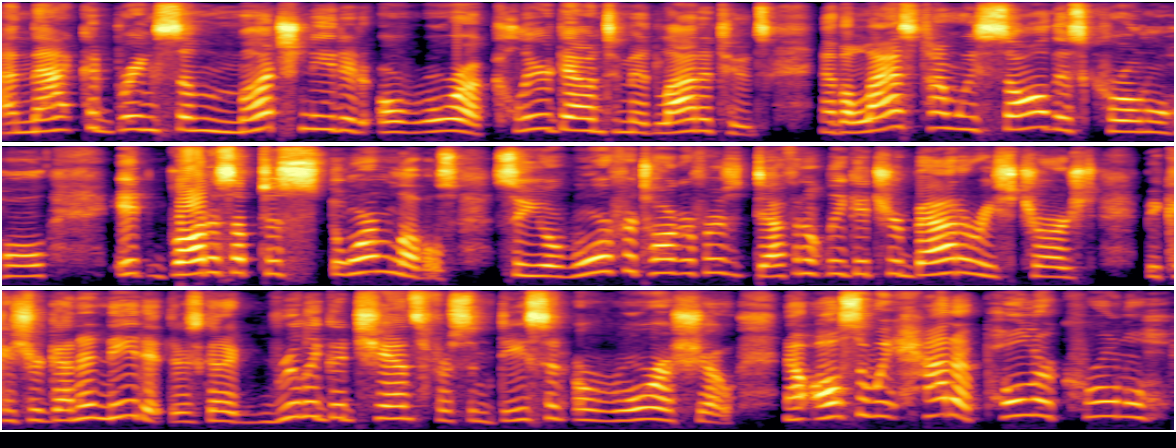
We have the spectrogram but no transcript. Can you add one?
and that could bring some much needed aurora clear down to mid latitudes. Now, the last time we saw this coronal hole, it brought us up to storm levels. So, your aurora photographers definitely get your batteries charged because you're going to need it. There's got a really good chance for some decent aurora show. Now also we had a polar coronal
